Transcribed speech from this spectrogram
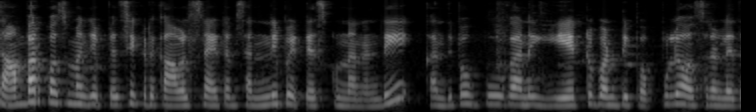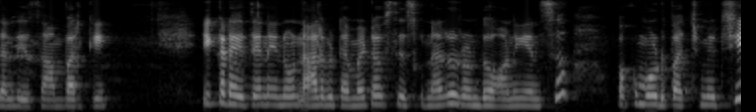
సాంబార్ కోసం అని చెప్పేసి ఇక్కడ కావాల్సిన ఐటమ్స్ అన్నీ పెట్టేసుకున్నానండి. కందిపప్పు కానీ ఎటువంటి పప్పులు అవసరం లేదండి ఈ సాంబార్కి. ఇక్కడైతే నేను నాలుగు టమాటోస్ తీసుకున్నాను రెండు ఆనియన్స్ ఒక మూడు పచ్చిమిర్చి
